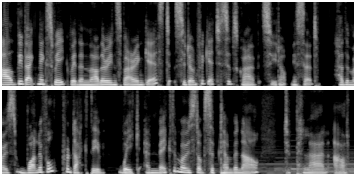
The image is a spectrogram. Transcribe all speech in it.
I'll be back next week with another inspiring guest. So don't forget to subscribe so you don't miss it. Have the most wonderful, productive week and make the most of September now to plan out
